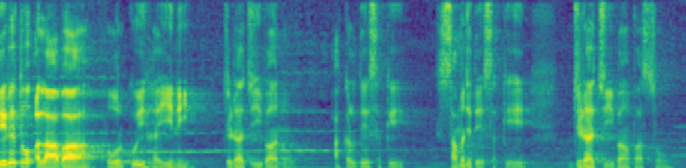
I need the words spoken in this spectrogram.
ਤੇਰੇ ਤੋਂ ਇਲਾਵਾ ਹੋਰ ਕੋਈ ਹੈ ਹੀ ਨਹੀਂ ਜਿਹੜਾ ਜੀਵਾਂ ਨੂੰ ਅਕਲ ਦੇ ਸਕੇ, ਸਮਝ ਦੇ ਸਕੇ, ਜਿਹੜਾ ਜੀਵਾਂ ਪਾਸੋਂ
